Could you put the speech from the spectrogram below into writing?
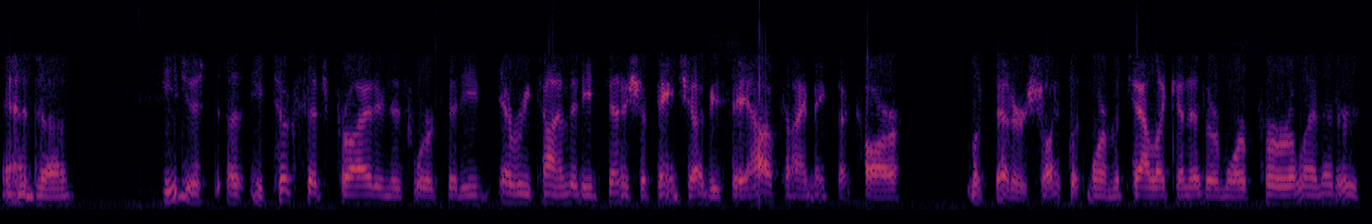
And uh, he just uh, he took such pride in his work that he every time that he'd finish a paint job, he'd say, "How can I make that car look better? Shall I put more metallic in it, or more pearl in it, or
